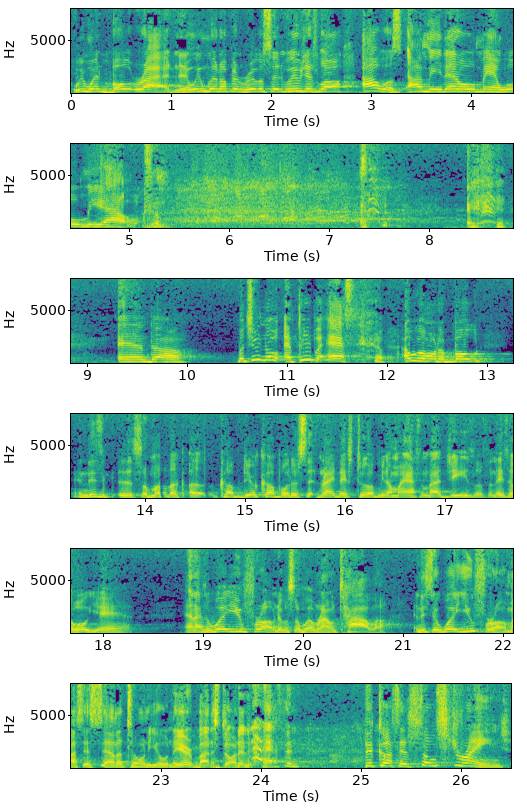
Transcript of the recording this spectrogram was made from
we went boat riding, and we went up in River City. We just well, I was, I mean, that old man wore me out. and uh, but you know, and people ask, I was on a boat. And this uh, some other uh, dear couple that's sitting right next to me. You know, I'm asking about Jesus, and they said, "Oh yeah." And I said, "Where are you from?" They were somewhere around Tyler. And they said, Where are you from? I said, San Antonio. And everybody started laughing because it's so strange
